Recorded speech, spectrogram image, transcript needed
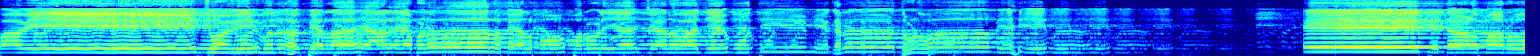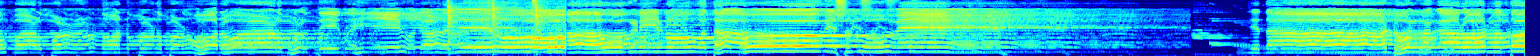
બાવી ચોવી વર્ષ પેલા આ લેબડ મેલમો પરોળિયા ચાર વાજે મોતી મેઘર ધૂણવા એ દાળ મારું બાળપણ, નોનપણ પણ હોરવાળ ભૂલતી નહીં વગાડજે ઢોલ નગારો નતો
